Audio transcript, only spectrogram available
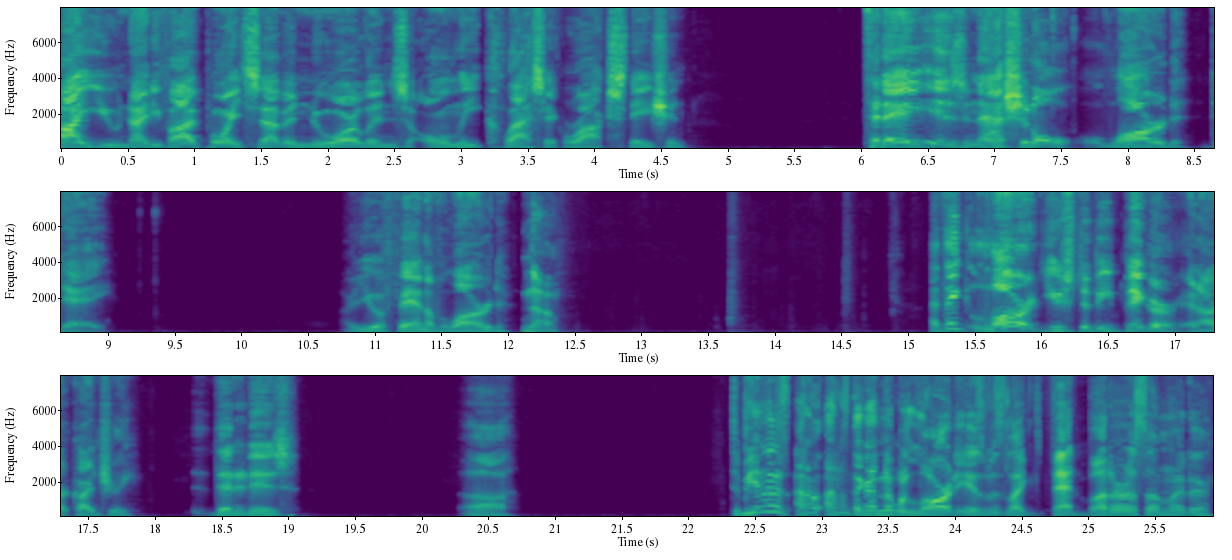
Bayou 95.7, New Orleans' only classic rock station. Today is National Lard Day. Are you a fan of lard? No. I think lard used to be bigger in our country than it is. Uh, To be honest, I don't. I don't think I know what lard is. Was it like fat butter or something like that?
